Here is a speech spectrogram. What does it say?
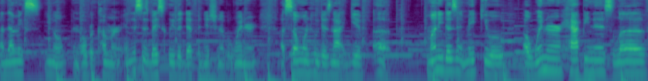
And that makes, you know, an overcomer. And this is basically the definition of a winner uh, someone who does not give up. Money doesn't make you a, a winner. Happiness, love,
